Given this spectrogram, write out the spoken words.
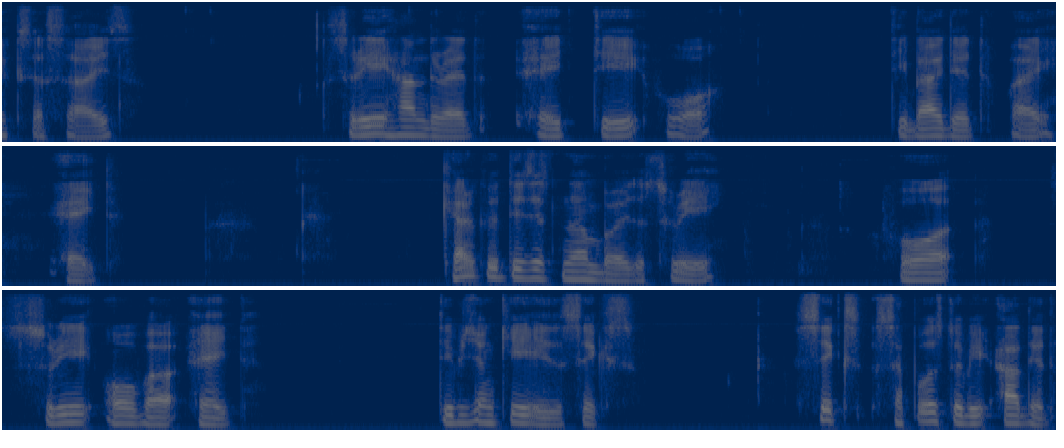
exercise. 384 divided by 8. calculate digit number is 3 for 3 over 8 division key is 6. 6 supposed to be added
